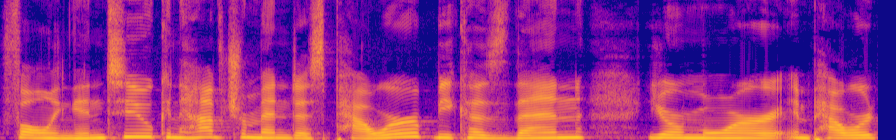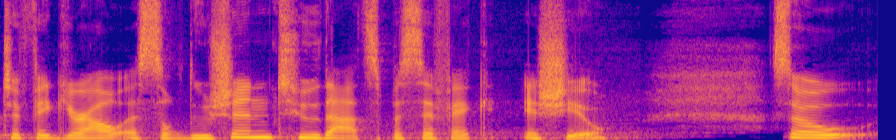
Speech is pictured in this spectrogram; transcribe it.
falling into can have tremendous power because then you're more empowered to figure out a solution to that specific issue. So,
